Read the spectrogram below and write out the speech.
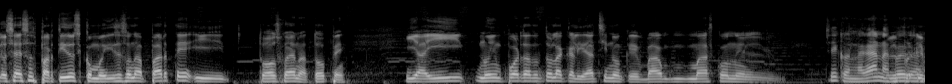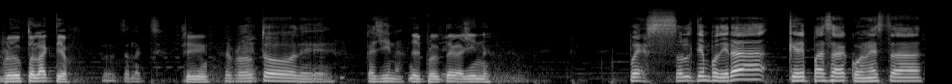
o sea, esos partidos, como dices, son aparte y todos juegan a tope. Y ahí no importa tanto la calidad, sino que va más con el, Sí, con la gana. el, producto lácteo. Producto lácteo. Sí, El producto de gallina. el producto de gallina. Pues solo el tiempo dirá qué pasa con estas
